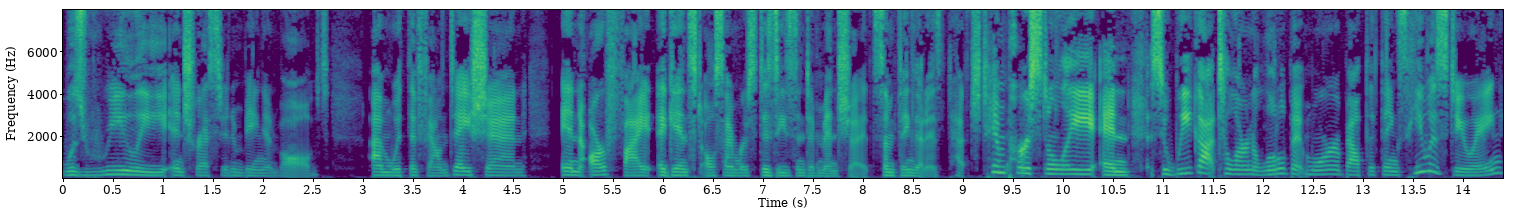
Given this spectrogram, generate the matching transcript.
was really interested in being involved um, with the foundation in our fight against Alzheimer's disease and dementia. It's something that has touched him personally. And so we got to learn a little bit more about the things he was doing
